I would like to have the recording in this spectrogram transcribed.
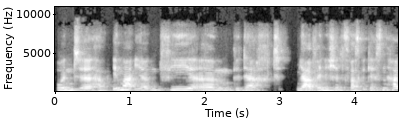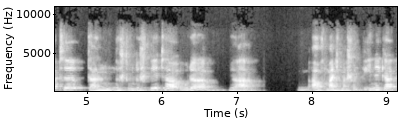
Und äh, habe immer irgendwie ähm, gedacht, ja, wenn ich jetzt was gegessen hatte, dann eine Stunde später oder ja, auch manchmal schon weniger,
